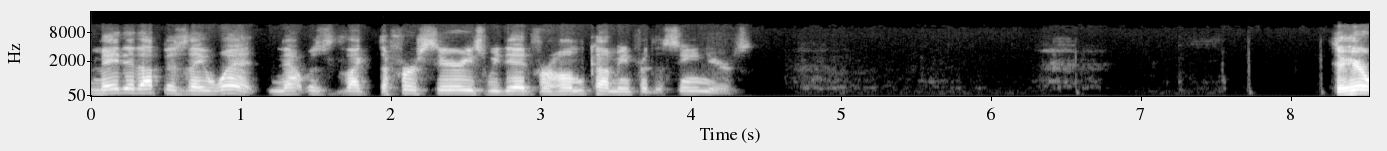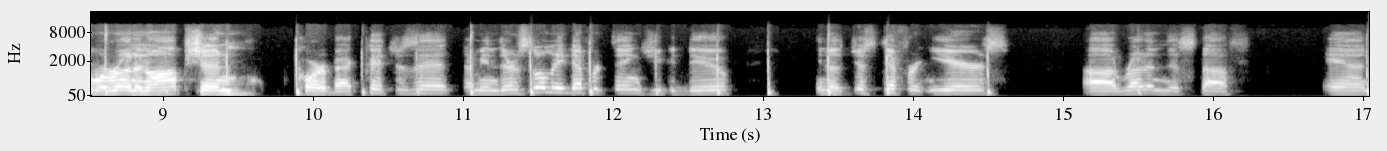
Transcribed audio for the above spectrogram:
made it up as they went. And that was like the first series we did for homecoming for the seniors. So here we're running option. Quarterback pitches it. I mean, there's so many different things you could do. You know, just different years uh, running this stuff. And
